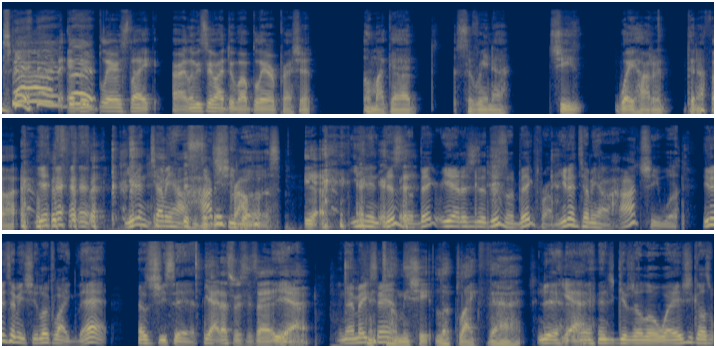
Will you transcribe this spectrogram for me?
Dawn. And then Blair's like, all right, let me see if I do my Blair impression. Oh my God, Serena, she's way hotter than I thought. yeah. You didn't tell me how hot she problem. was. yeah. You didn't. This is a big. Yeah, this is a, this is a big problem. You didn't tell me how hot she was. You didn't tell me she looked like that. That's what she said. yeah, that's what she said. Yeah. Yeah. And that makes sense. Tell me she looked like that. Yeah, Yeah. And she gives her a little wave. She goes,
